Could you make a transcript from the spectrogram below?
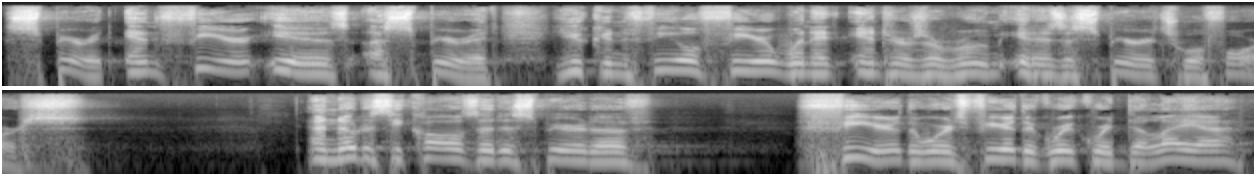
spirit, and fear is a spirit. You can feel fear when it enters a room, it is a spiritual force. And notice he calls it a spirit of fear. The word fear, the Greek word deilia.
